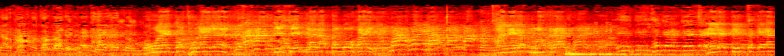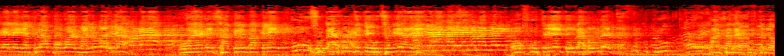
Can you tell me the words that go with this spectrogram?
चार पाच हज़ार आले रे महाराज भाई एले तीन सकेरा गेले एकला पोवाय मालूम आहे का ओयाडी साकली बाकली सुटा होऊन उचणे आहे ओ कुत्रे काय होऊन दे. कुत्रू? चला कुत्रा.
